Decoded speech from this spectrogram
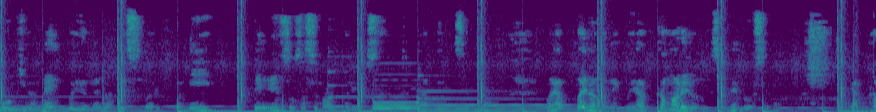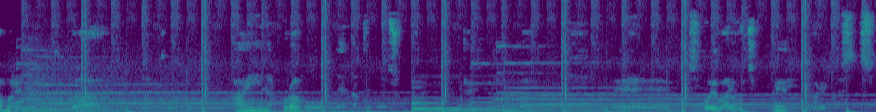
大きなね、こう有名なフェスティバルとかにで演奏させてもらったりもすることになったんですけども、まあ、やっぱりなんかね、こうやっかまれるんですよね、どうしても。やっかまれたりとか、あと、安易なコラボをね、なんか申し込んでみたりとか、えー、すごい悪口もね、言われましたし、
